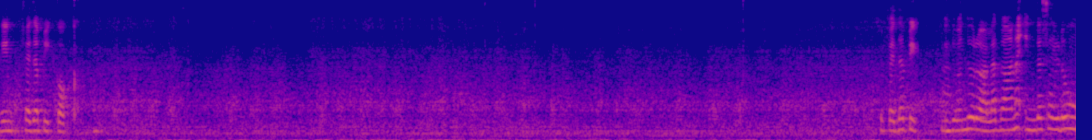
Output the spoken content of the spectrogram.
Again feather peacock so feather pick இது வந்து ஒரு அழகான இந்த சைடும்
